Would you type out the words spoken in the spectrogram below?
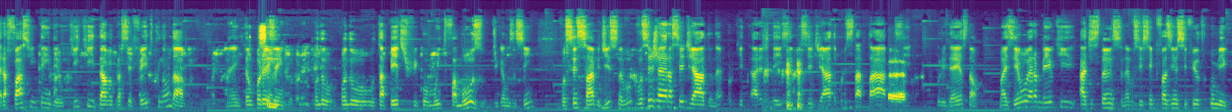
era fácil entender o que, que dava para ser feito e o que não dava. Né? Então, por Sim. exemplo, quando, quando o tapete ficou muito famoso, digamos assim, você sabe disso, né? Você já era assediado, né? Porque a área de TI sempre é assediada por startups, é. por ideias e tal. Mas eu era meio que à distância, né? Vocês sempre faziam esse filtro comigo.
